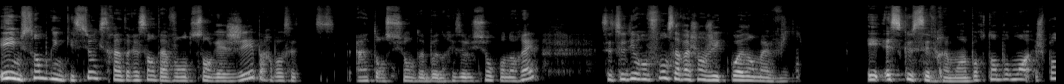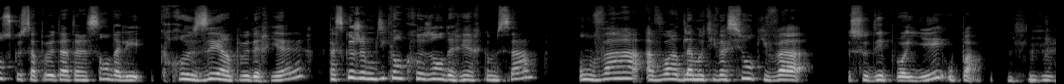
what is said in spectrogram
Et il me semble qu'une question qui serait intéressante avant de s'engager par rapport à cette intention de bonne résolution qu'on aurait, c'est de se dire, au fond, ça va changer quoi dans ma vie? Et est-ce que c'est vraiment important pour moi? Je pense que ça peut être intéressant d'aller creuser un peu derrière, parce que je me dis qu'en creusant derrière comme ça, on va avoir de la motivation qui va se déployer ou pas. Mhm.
